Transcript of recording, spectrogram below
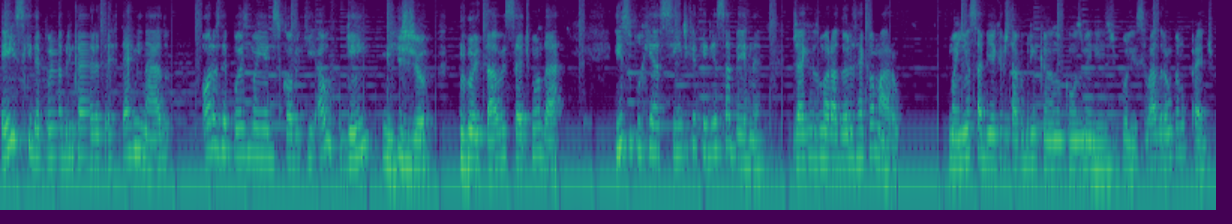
Eis que depois da brincadeira ter terminado, horas depois, manhã descobre que alguém mijou no oitavo e sétimo andar. Isso porque a síndica queria saber, né? Já que os moradores reclamaram. Manhã sabia que eu estava brincando com os meninos de polícia e ladrão pelo prédio.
